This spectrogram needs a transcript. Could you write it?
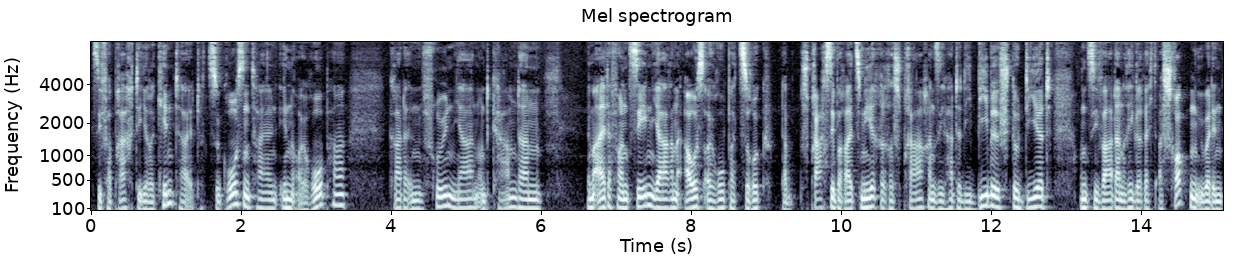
sie verbrachte ihre Kindheit zu großen Teilen in Europa, gerade in frühen Jahren und kam dann im Alter von zehn Jahren aus Europa zurück. Da sprach sie bereits mehrere Sprachen, sie hatte die Bibel studiert und sie war dann regelrecht erschrocken über den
